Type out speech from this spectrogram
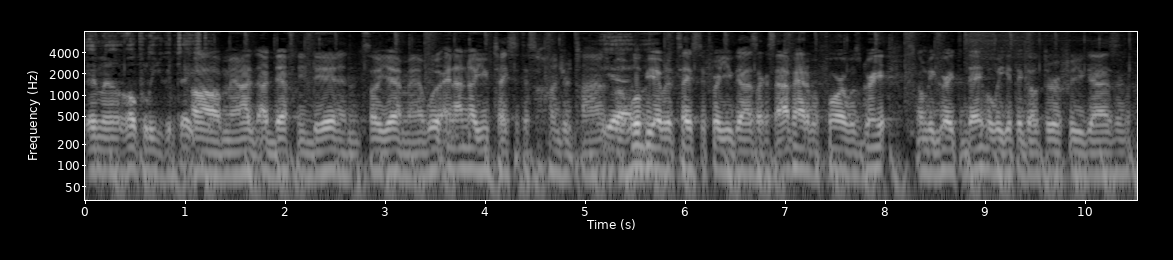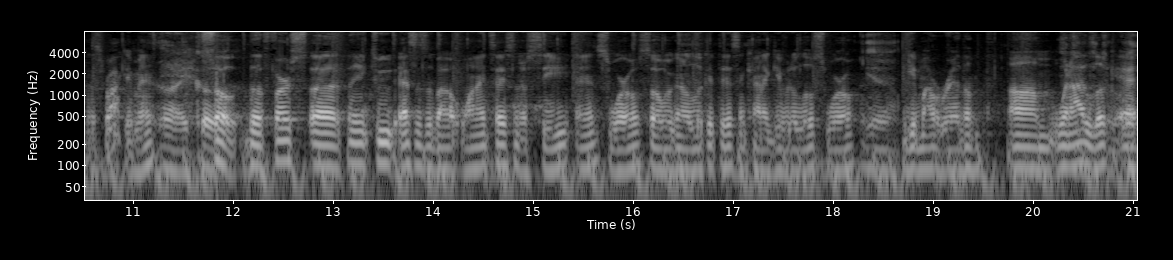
you, and uh, hopefully you can taste Oh it. man, I, I definitely did, and so yeah, man. We'll, and I know you've tasted this a hundred times, Yeah. but we'll be able to taste it for you guys. Like I said, I've had it before; it was great. It's gonna be great today, but we get to go through it for you guys, and let's rock it, man. All right, cool. So the first uh, thing, two essence about wine tasting are see and swirl. So we're gonna look at this and kind of give it a little swirl. Yeah. Get my rhythm. Um, when I look at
